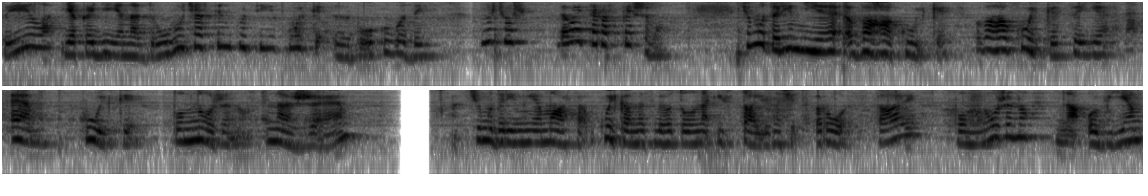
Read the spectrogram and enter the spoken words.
сила, яка діє на другу частинку цієї кульки з боку води. Ну що ж, давайте розпишемо. Чому дорівнює вага кульки? Вага кульки це є М кульки помножено на G. Чому дорівнює маса? Кулька в нас виготовлена із сталі, значить ро сталі помножено на об'єм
